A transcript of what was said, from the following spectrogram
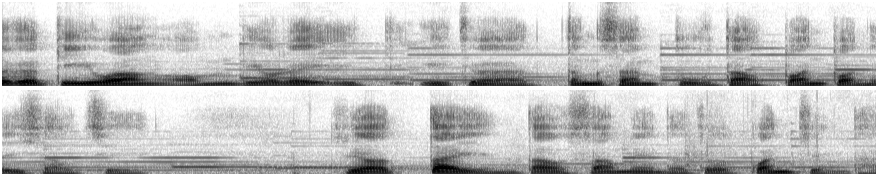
这个地方我们留了一一个登山步道，短短的一小节，主要带引到上面的这个观景台。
